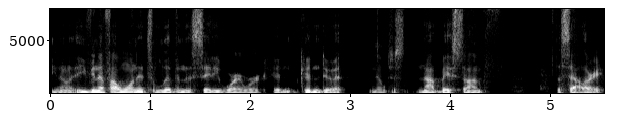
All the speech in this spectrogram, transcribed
you know, even if I wanted to live in the city where I worked, couldn't, couldn't do it. No, Just not based on the salary.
